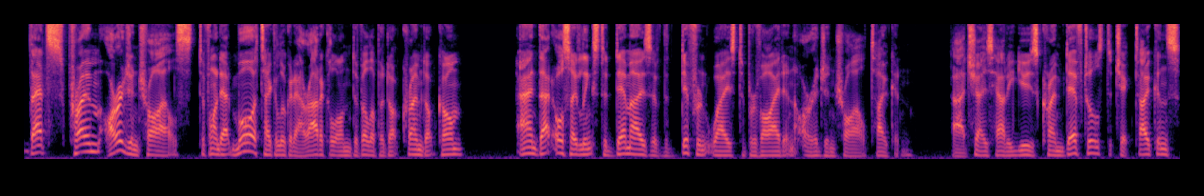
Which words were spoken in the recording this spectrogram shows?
that's Chrome Origin Trials. To find out more, take a look at our article on developer.chrome.com. And that also links to demos of the different ways to provide an Origin Trial token. Uh, it shows how to use Chrome DevTools to check tokens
